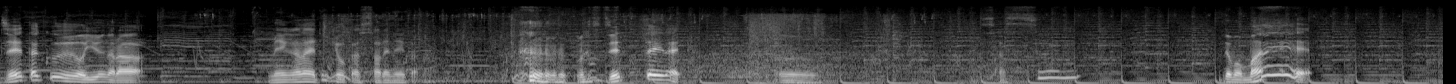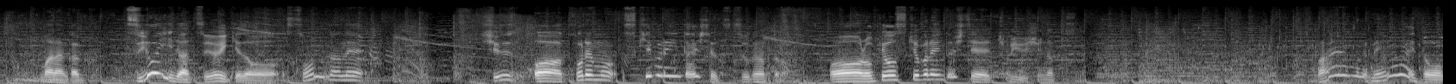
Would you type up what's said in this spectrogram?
贅沢を言うなら目がないと強化されねえかな 絶対ない。うん。さすがに。でも前まあなんか強いのは強いけどそんなねシューああこれもスケバレに対して強くなったの。ああロケオスケバレに対して超優秀になったっすね。前もね目がないと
